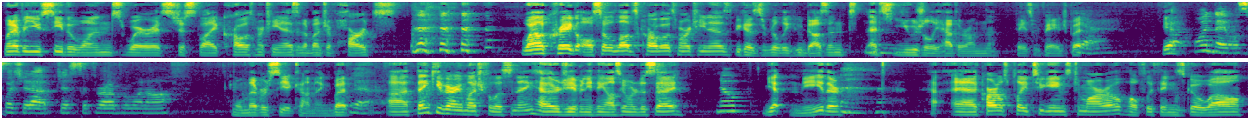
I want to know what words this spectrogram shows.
whenever you see the ones where it's just like Carlos Martinez and a bunch of hearts. While Craig also loves Carlos Martinez because really who doesn't? That's usually Heather on the Facebook page. But yeah. yeah, One day we'll switch it up just to throw everyone off. we'll never see it coming. But Yeah. uh, thank you very much for listening. Heather, do you have anything else you wanted to say? Nope. Yep, me either. uh, Cardinals play two games tomorrow. Hopefully things go well.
